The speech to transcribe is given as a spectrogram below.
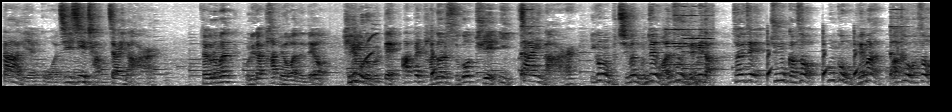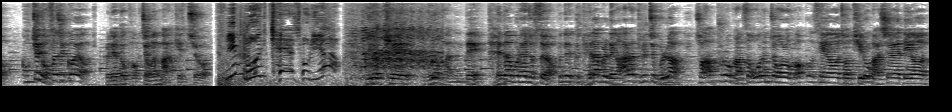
大连国际机场在哪儿? 자 그러면 우리가 다 배워봤는데요. 길 물어볼 때 앞에 단어를 쓰고 뒤에 이 짜이날. 이것만 붙이면 문장이 완성이 됩니다. 자 이제 중국 가서 홍콩, 대만, 마카오 가서 걱정이 없어질 거예요. 그래도 걱정은 많겠죠. 이 뭔 개소리야! 이렇게 물어봤는데 대답을 해줬어요. 근데 그 대답을 내가 알아들을 줄 몰라. 저 앞으로 가서 오른쪽으로 꺾으세요. 저 뒤로 가셔야 돼요.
